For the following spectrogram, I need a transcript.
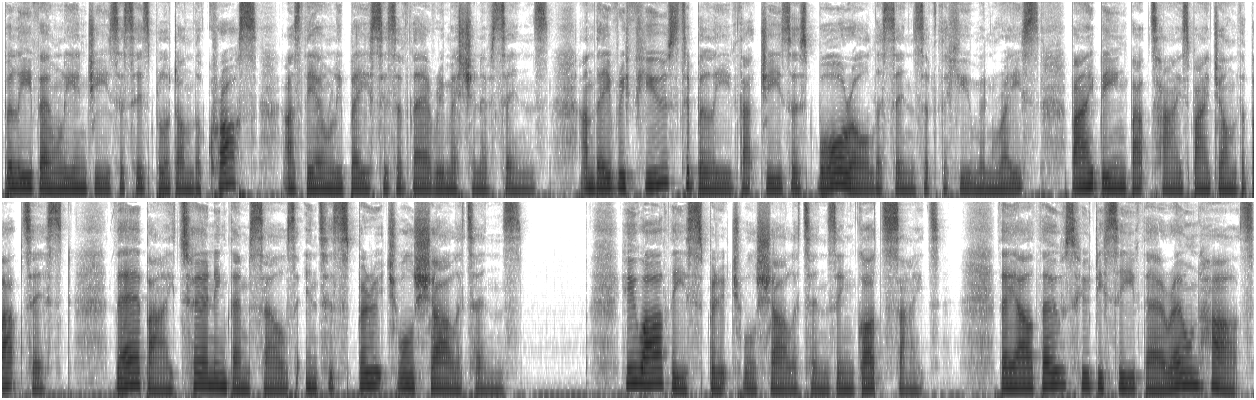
believe only in Jesus' blood on the cross as the only basis of their remission of sins, and they refuse to believe that Jesus bore all the sins of the human race by being baptized by John the Baptist, thereby turning themselves into spiritual charlatans. Who are these spiritual charlatans in God's sight? They are those who deceive their own hearts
